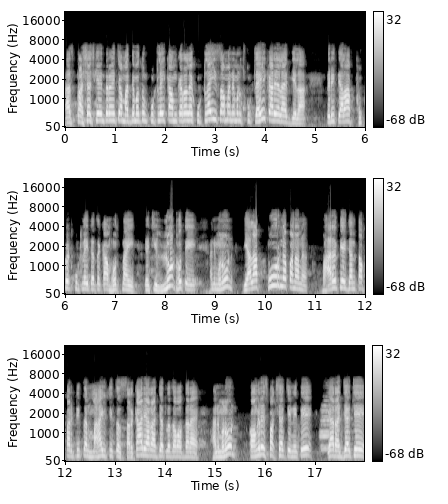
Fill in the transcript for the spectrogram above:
आज प्रशासकीय यंत्रणेच्या माध्यमातून कुठलंही काम करायला कुठलाही सामान्य माणूस कुठल्याही कार्यालयात गेला तरी त्याला फुकट कुठलंही त्याचं काम होत नाही. त्याची लूट होते. आणि म्हणून याला पूर्णपणानं भारतीय जनता पार्टीचं महायुतीचं सरकार या राज्यातलं जबाबदार आहे. आणि म्हणून काँग्रेस पक्षाचे नेते या राज्याचे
